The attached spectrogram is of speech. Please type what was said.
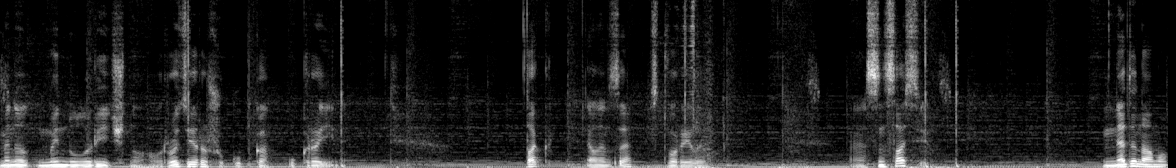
Мину- Минулорічного розіграшу Кубка України. Так, ЛНЗ створили е, сенсацію. Не Динамо,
